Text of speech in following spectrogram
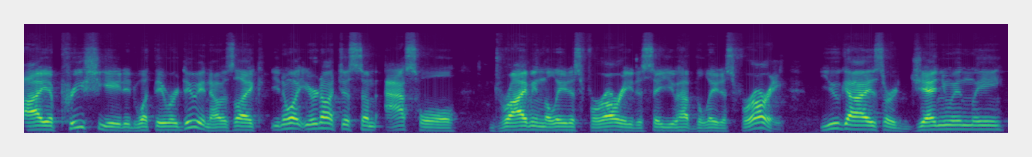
I appreciated what they were doing. I was like, you know what? You're not just some asshole driving the latest Ferrari to say you have the latest Ferrari. You guys are genuinely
